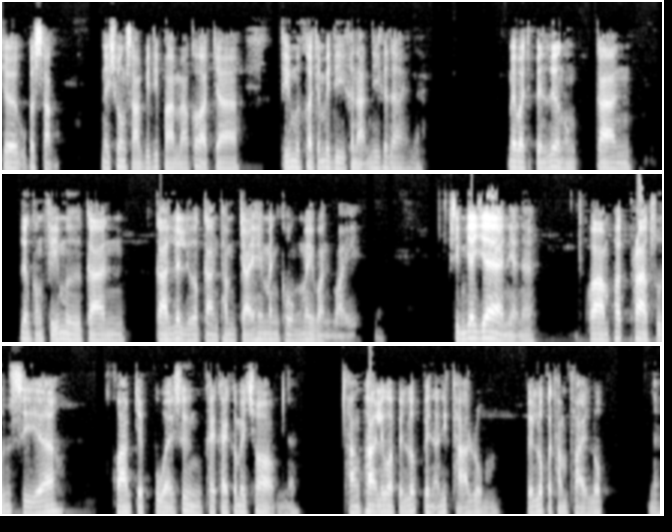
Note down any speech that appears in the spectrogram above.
เจออุปสรรค ในช่วงสามปีที่ผ่านมาก็อาจจะฝีมือเขาจะไม่ดีขนาดนี้ก็ได้นะไม่ว่าจะเป็นเรื่องของการเรื่องของฝีมือการการเล่นหรือว่าการทำใจให้มั่นคงไม่หวั่นไหว สิ่งแย่ๆเนี่ยนะความพัดพรากสูญเสีย ความเจ็บป่วย ซึ่งใครๆก็ไม่ชอบนะทางพระเรียกว่าเป็นโรคเป็นอนิถารม เป็นโรคกระทำฝ่ายลบนะ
